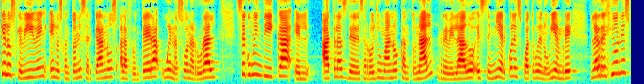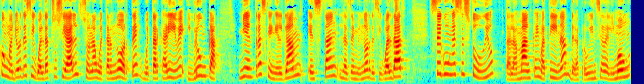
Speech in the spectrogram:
que los que viven en los cantones cercanos a la frontera o en la zona rural, según indica el Atlas de Desarrollo Humano Cantonal, revelado este miércoles 4 de noviembre, las regiones con mayor desigualdad social son la Huetar Norte, Huetar Caribe y Brunca, mientras que en el GAM están las de menor desigualdad. Según este estudio, Talamanca y Matina, de la provincia de Limón,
